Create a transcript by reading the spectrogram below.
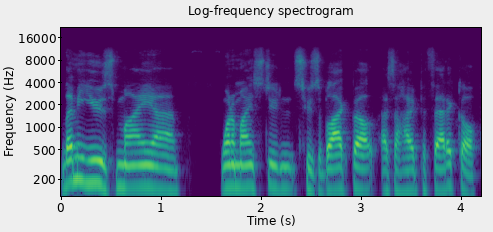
let me use my, uh, one of my students who's a black belt as a hypothetical.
